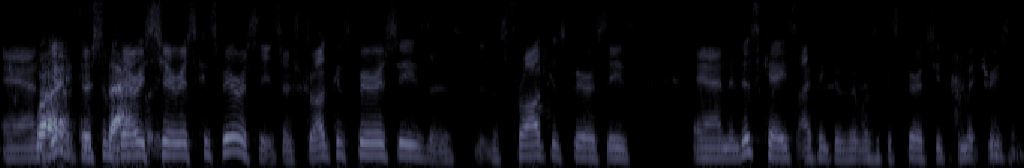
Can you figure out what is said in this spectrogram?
And yeah, Right, there's some very serious conspiracies. There's drug conspiracies. There's there's fraud conspiracies, and in this case, I think there was a conspiracy to commit treason.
